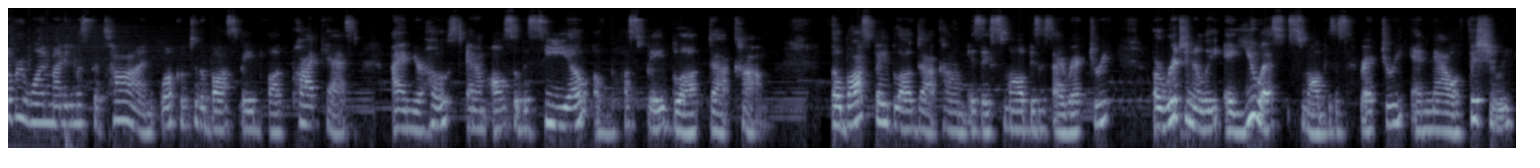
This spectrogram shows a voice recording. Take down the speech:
everyone. My name is KeTohn. Welcome to the Boss Babe Blog podcast. I am your host, and I'm also the CEO of BossBabeBlog.com. So, BossBabeBlog.com is a small business directory, originally a U.S. small business directory, and now officially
